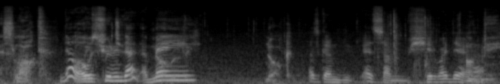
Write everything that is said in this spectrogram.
It's locked. No, I was shooting that. I No, mean. Knock. that's gonna that's some shit right there. On huh? me.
